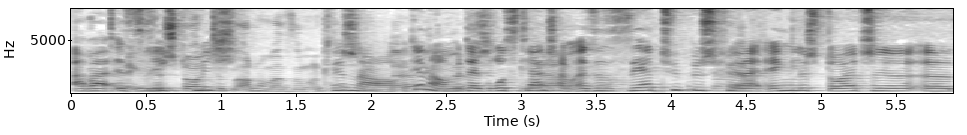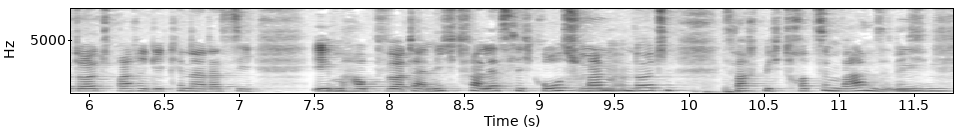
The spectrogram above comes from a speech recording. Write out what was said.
Aber es Englisch, regt mich ist auch nochmal so ein Unterschied. Genau, ne? genau, mit der. Groß-Kleinschreibung. Ja. Also es ist sehr typisch für englisch-deutsche, äh, deutschsprachige Kinder, dass sie eben Hauptwörter nicht verlässlich groß Mhm. schreiben im Deutschen. Das macht mich trotzdem wahnsinnig.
